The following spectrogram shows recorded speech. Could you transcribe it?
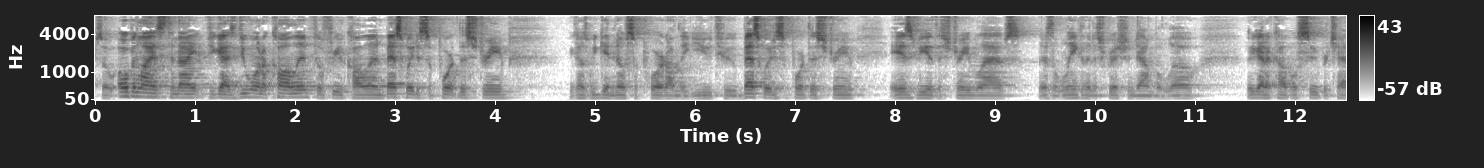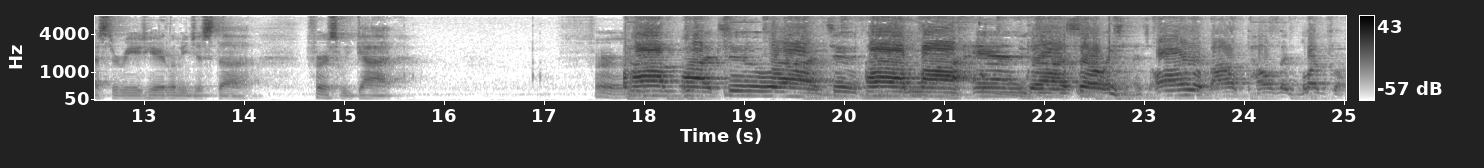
so open lines tonight. If you guys do want to call in, feel free to call in. Best way to support this stream, because we get no support on the YouTube, best way to support this stream is via the Streamlabs. There's a link in the description down below. We got a couple super chats to read here. Let me just, uh, first we got. First. Um, uh, to, uh, to, um, uh, and, uh, so it's all about pelvic blood flow.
